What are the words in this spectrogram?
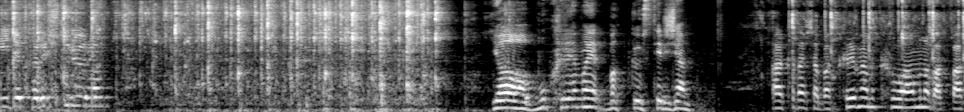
iyice karıştırıyorum. Ya bu krema bak göstereceğim. Arkadaşlar bak kremanın kıvamına bak bak.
